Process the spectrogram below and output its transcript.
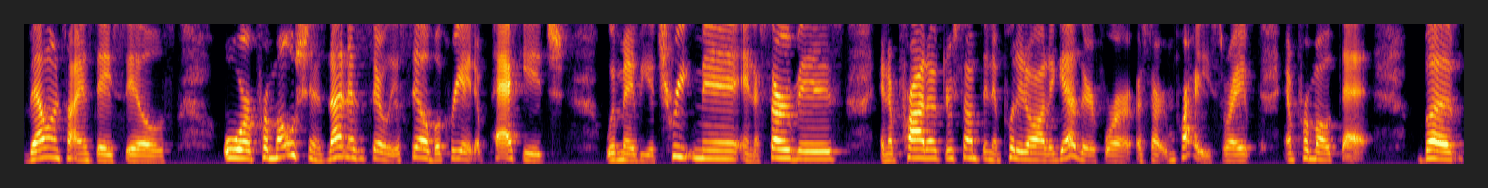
Valentine's Day sales or promotions, not necessarily a sale, but create a package with maybe a treatment and a service and a product or something and put it all together for a certain price, right? And promote that. But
